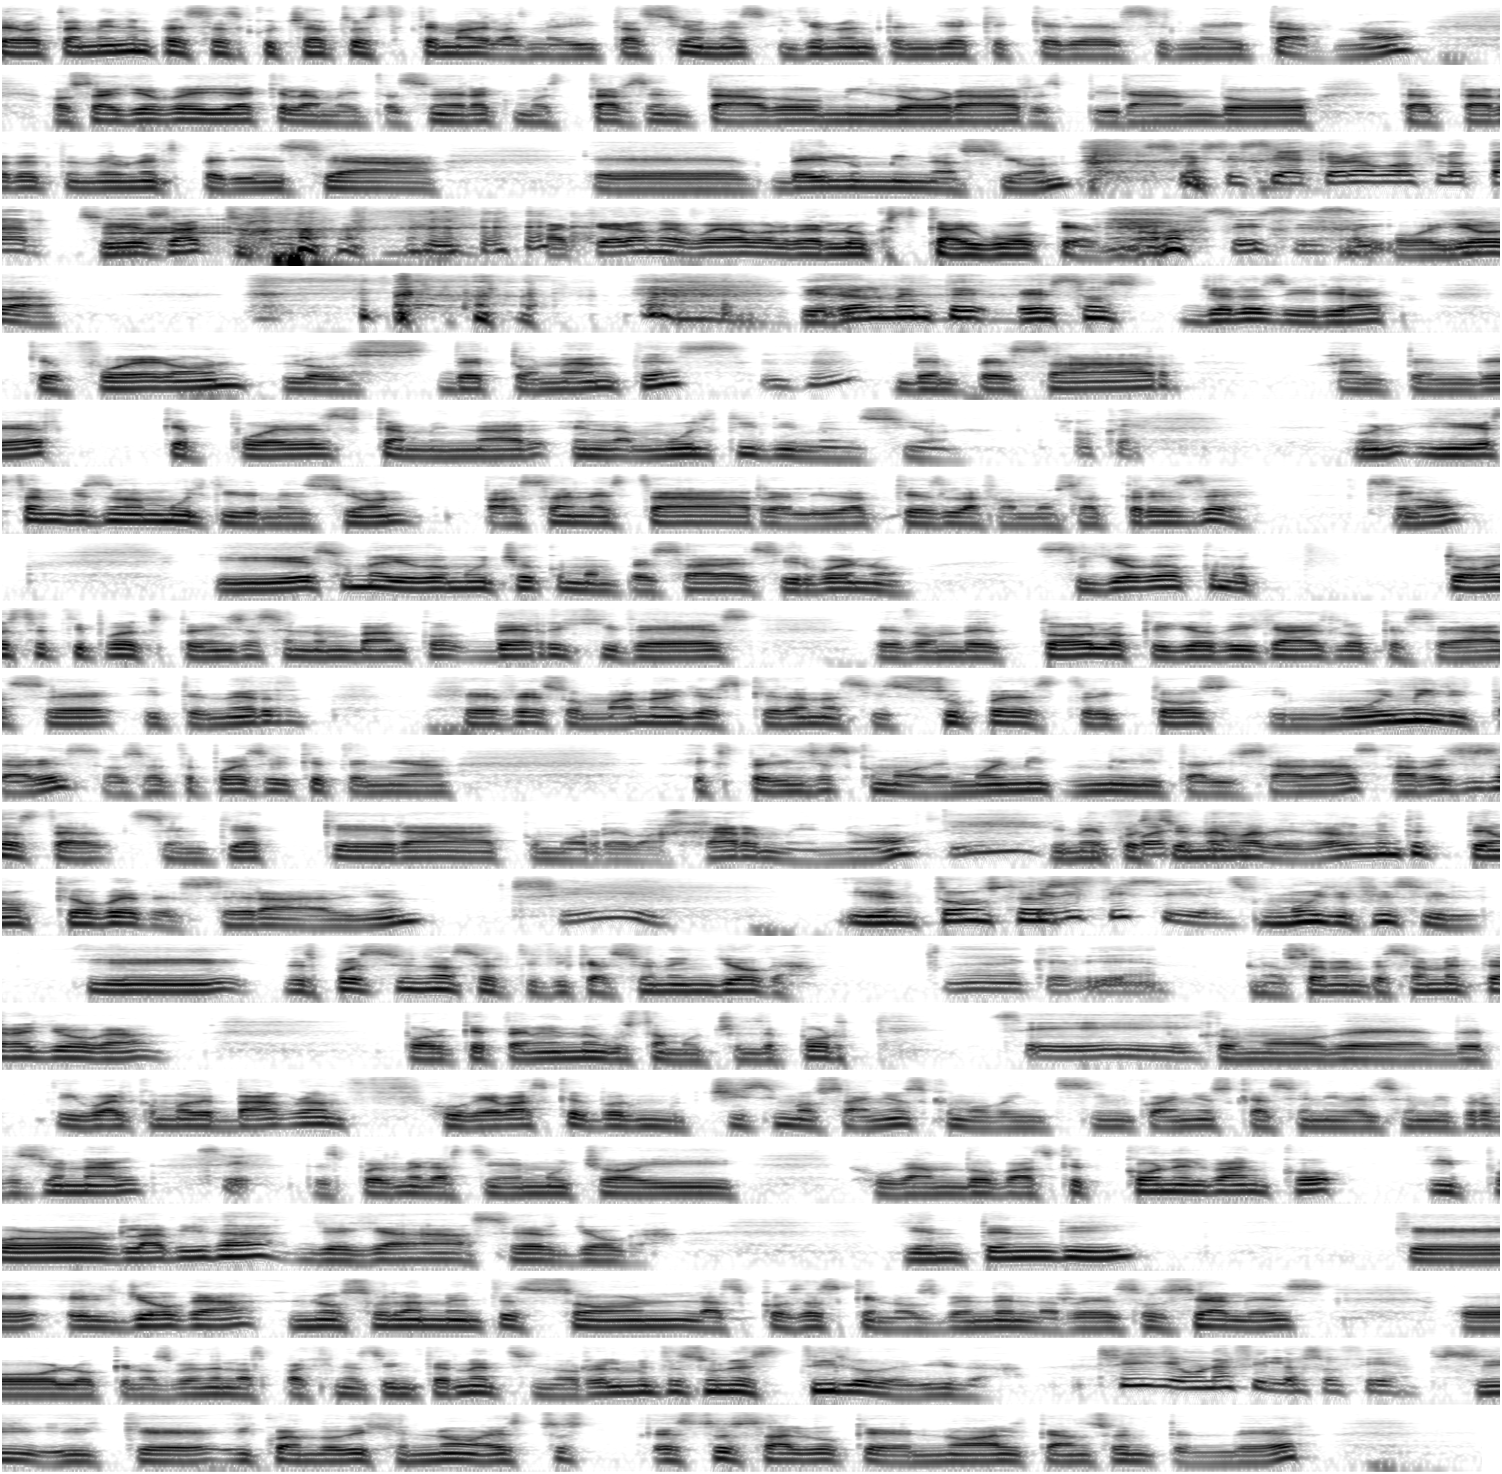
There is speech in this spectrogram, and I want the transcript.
pero también empecé a escuchar todo este tema de las meditaciones y yo no entendía qué quería decir meditar, ¿no? O sea, yo veía que la meditación era como estar sentado mil horas, respirando, tratar de tener una experiencia eh, de iluminación. Sí, sí, sí, ¿a qué hora voy a flotar? Sí, exacto. ¿A qué hora me voy a volver Luke Skywalker, no? Sí, sí, sí. O Yoda. y realmente esas yo les diría que fueron los detonantes de empezar a entender que puedes caminar en la multidimensión. Ok. Y esta misma multidimensión pasa en esta realidad que es la famosa 3D, ¿no? Y eso me ayudó mucho como empezar a decir, bueno, si yo veo como todo este tipo de experiencias en un banco de rigidez, de donde todo lo que yo diga es lo que se hace y tener jefes o managers que eran así súper estrictos y muy militares, o sea, te puedo decir que tenía experiencias como de muy militarizadas, a veces hasta sentía que era como rebajarme, ¿no? y me cuestionaba de, ¿realmente tengo que obedecer a alguien? Sí. Y entonces... Qué difícil. Es muy difícil. Y después hice una certificación en yoga. Ah, qué bien. O sea, me empecé a meter a yoga porque también me gusta mucho el deporte. Sí. Como de, de, igual como de background, jugué básquetbol muchísimos años, como 25 años casi a nivel semiprofesional. Sí. Después me lastimé mucho ahí jugando básquet con el banco y por la vida llegué a hacer yoga. Y entendí que el yoga no solamente son las cosas que nos venden las redes sociales o lo que nos venden las páginas de internet, sino realmente es un estilo de vida. Sí, una filosofía. Sí, y que, y cuando dije, no, esto es, esto es algo que no alcanzo a entender,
